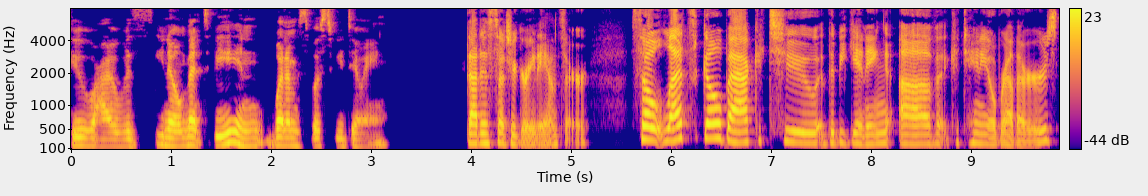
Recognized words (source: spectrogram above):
who I was, you know, meant to be and what I'm supposed to be doing. That is such a great answer. So let's go back to the beginning of Cattaneo Brothers,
